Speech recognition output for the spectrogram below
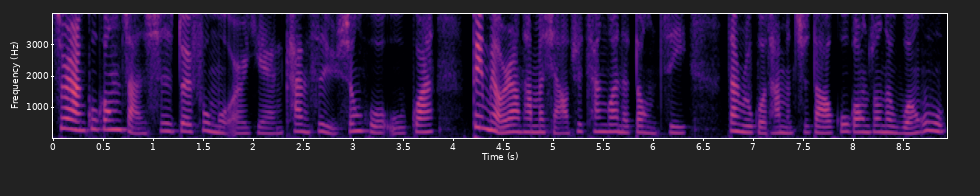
虽然故宫展示对父母而言看似与生活无关。并没有让他们想要去参观的动机，但如果他们知道故宫中的文物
